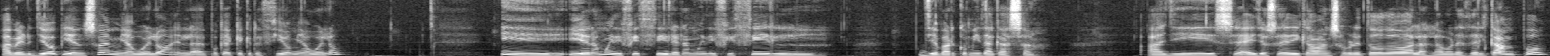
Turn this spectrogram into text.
A ver, yo pienso en mi abuelo, en la época que creció mi abuelo, y, era muy difícil, era muy difícil llevar comida a casa. Allí ellos se dedicaban sobre todo a las labores del campo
